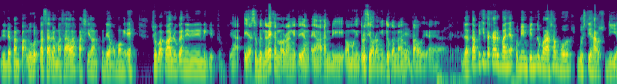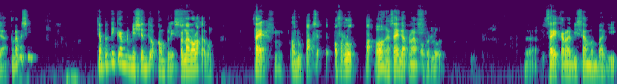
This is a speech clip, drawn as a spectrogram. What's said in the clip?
di depan Pak Luhut pas ada masalah pasti langsung dia ngomong, eh coba kau adukan ini ini gitu. Ya, ya sebenarnya kan orang itu yang yang akan diomongin terus ya orang itu karena Iya. tahu ya. ya, ya. Dan tapi kita kan banyak pemimpin tuh merasa bahwa mesti harus dia. Kenapa sih? Yang penting kan mission to accomplish. Pernah nolak gak, Bung? Saya? Hmm. Waduh, Pak, saya, overload, Pak. Oh nggak, saya nggak pernah overload. Saya karena bisa membagi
